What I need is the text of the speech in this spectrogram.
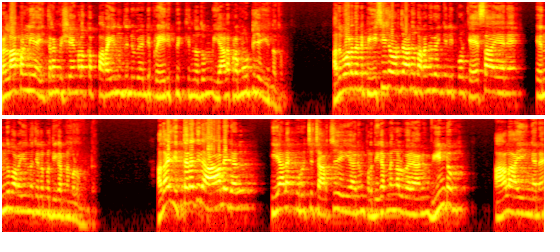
വെള്ളാപ്പള്ളിയെ ഇത്തരം വിഷയങ്ങളൊക്കെ പറയുന്നതിനു വേണ്ടി പ്രേരിപ്പിക്കുന്നതും ഇയാളെ പ്രൊമോട്ട് ചെയ്യുന്നതും. അതുപോലെ തന്നെ പി സി ജോർജാണ് പറഞ്ഞതെങ്കിൽ ഇപ്പോൾ കേസായേനെ എന്ന് പറയുന്ന ചില പ്രതികരണങ്ങളുമുണ്ട്. അതായത് ഇത്തരത്തിൽ ആളുകൾ ഇയാളെ കുറിച്ച് ചർച്ച ചെയ്യാനും പ്രതികരണങ്ങൾ വരാനും വീണ്ടും ആളായി ഇങ്ങനെ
